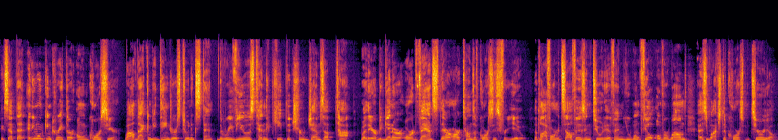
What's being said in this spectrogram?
except that anyone can create their own course here. While that can be dangerous to an extent, the reviews tend to keep the true gems up top. Whether you're a beginner or advanced, there are tons of courses for you. The platform itself is intuitive and you won't feel overwhelmed as you watch the course material.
